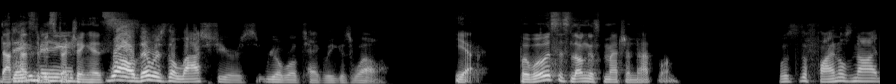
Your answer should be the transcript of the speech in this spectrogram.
that has to be stretching his. Well, there was the last year's Real World Tag League as well. yeah. But what was his longest match on that one? Was the finals not?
